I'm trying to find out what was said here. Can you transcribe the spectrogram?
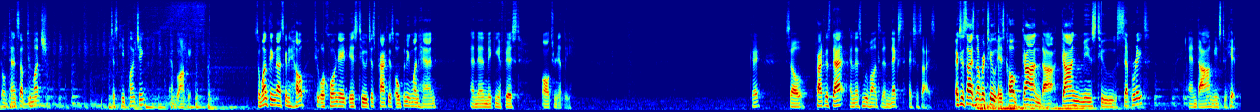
don't tense up too much. Just keep punching and blocking. So one thing that's gonna help to coordinate is to just practice opening one hand and then making a fist alternately. Okay, so practice that and let's move on to the next exercise. Exercise number two is called gan da. Gan means to separate and da means to hit.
